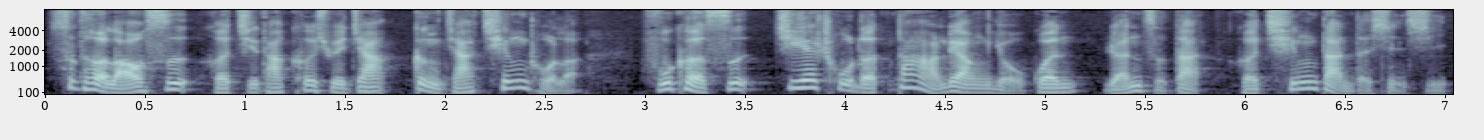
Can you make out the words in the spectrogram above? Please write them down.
斯特劳斯和其他科学家更加清楚了福克斯接触了大量有关原子弹和氢弹的信息。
